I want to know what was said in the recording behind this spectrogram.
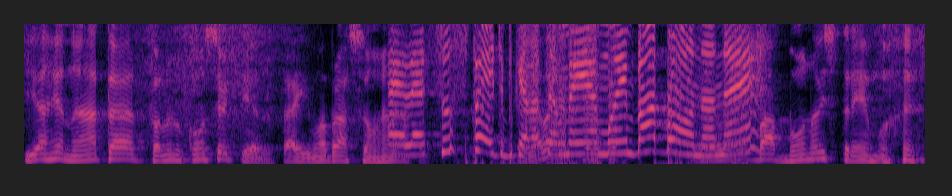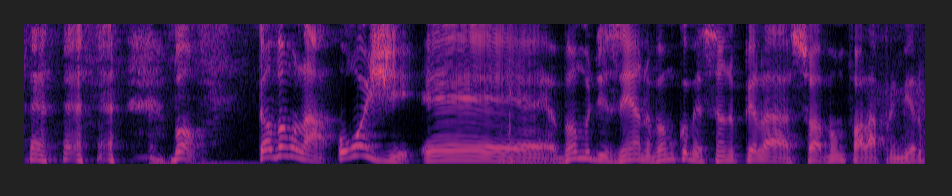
E a Renata falando com certeza. Tá aí, um abração, Renata. Ela é suspeita, porque ela, Ela é também é só- mãe babona, Ela né? é Babona ao extremo. Bom, então vamos lá. Hoje, é, vamos dizendo, vamos começando pela. Só vamos falar primeiro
